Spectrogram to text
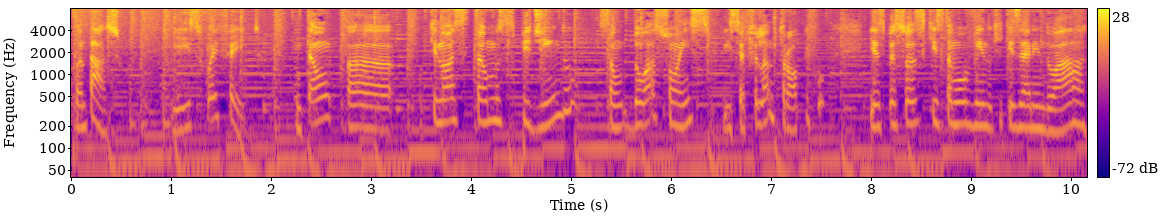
fantástico. E isso foi feito. Então, ah, o que nós estamos pedindo são doações, isso é filantrópico. E as pessoas que estão ouvindo, que quiserem doar,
